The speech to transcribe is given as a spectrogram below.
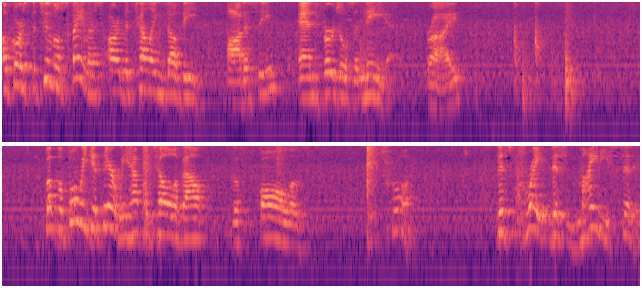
Of course, the two most famous are the tellings of the Odyssey and Virgil's Aeneid, right? But before we get there, we have to tell about the fall of Troy. This great, this mighty city.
